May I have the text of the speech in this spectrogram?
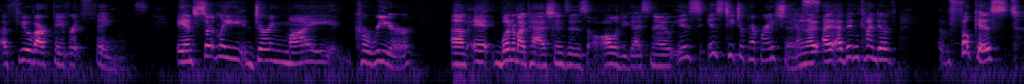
a few of our favorite things. And certainly during my career, um, eh, one of my passions, as all of you guys know, is is teacher preparation, and I, I, I've been kind of focused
